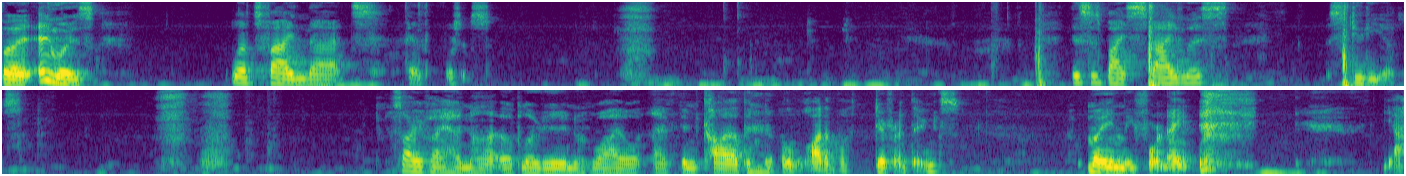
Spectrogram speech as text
But anyways, let's find that Phantom Forces. This is by Stylus Studios. Sorry if I had not uploaded in a while. I've been caught up in a lot of different things. Mainly Fortnite. yeah.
